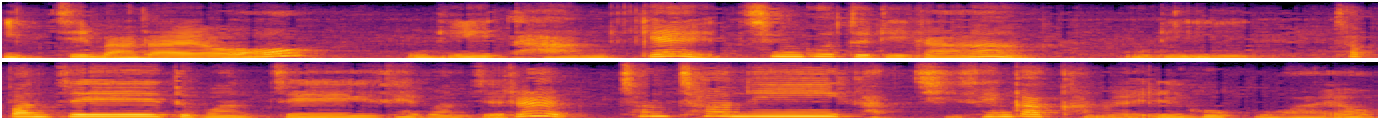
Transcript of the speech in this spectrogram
잊지 말아요. 우리 다 함께 친구들이랑 우리 첫 번째, 두 번째, 세 번째를 천천히 같이 생각하며 읽어보아요.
